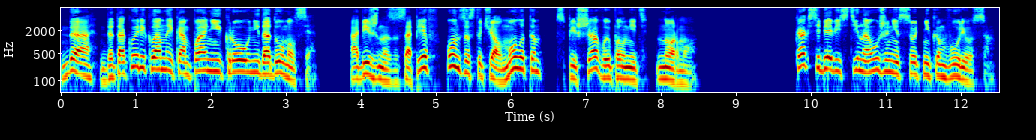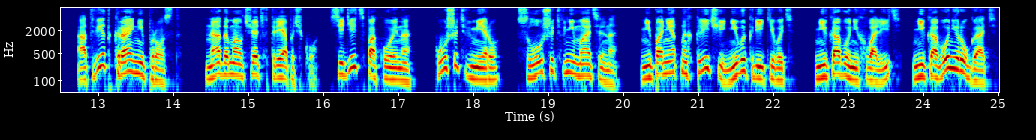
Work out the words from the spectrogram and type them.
Да, до такой рекламной кампании Кроу не додумался. Обиженно засопев, он застучал молотом, спеша выполнить норму. Как себя вести на ужине с сотником Вуриусом? Ответ крайне прост. Надо молчать в тряпочку, сидеть спокойно, кушать в меру, слушать внимательно, непонятных кличей не выкрикивать, никого не хвалить, никого не ругать.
